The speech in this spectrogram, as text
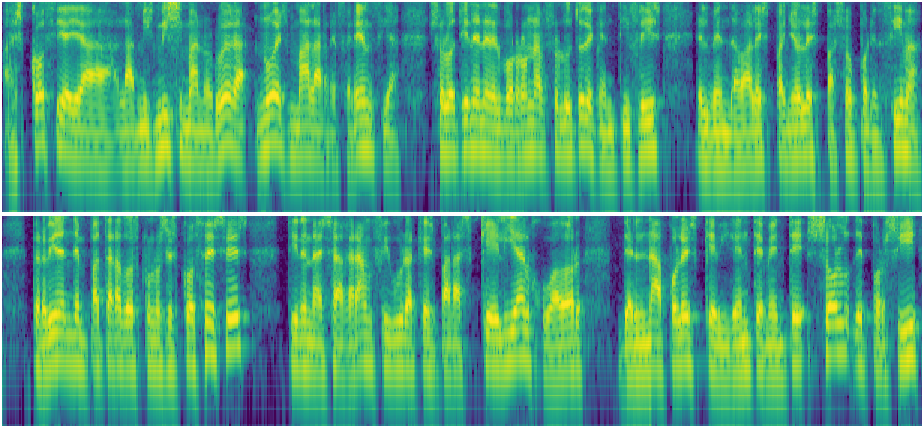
a Escocia y a la mismísima Noruega. No es mala referencia, solo tienen el borrón absoluto de que en Tiflis el vendaval español les pasó por encima. Pero vienen de empatar a dos con los escoceses, tienen a esa gran figura que es Baraskelia, el jugador del Nápoles, que evidentemente solo de por sí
